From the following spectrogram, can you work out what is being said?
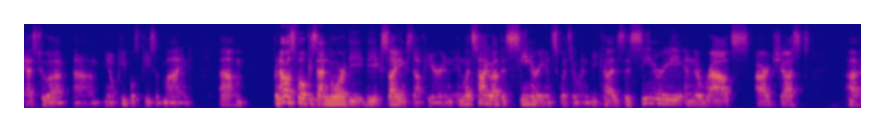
adds to a um, you know people's peace of mind. Um, but now let's focus on more of the the exciting stuff here. And, and let's talk about the scenery in switzerland because the scenery and the routes are just uh,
